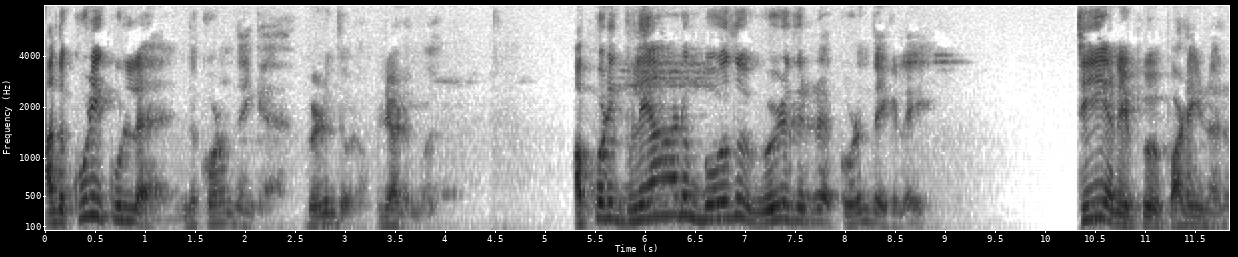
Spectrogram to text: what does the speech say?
அந்த குழிக்குள்ளே இந்த குழந்தைங்க விழுந்துடும் விளையாடும்போது அப்படி விளையாடும்போது விழுகிற குழந்தைகளை தீயணைப்பு படையினர்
